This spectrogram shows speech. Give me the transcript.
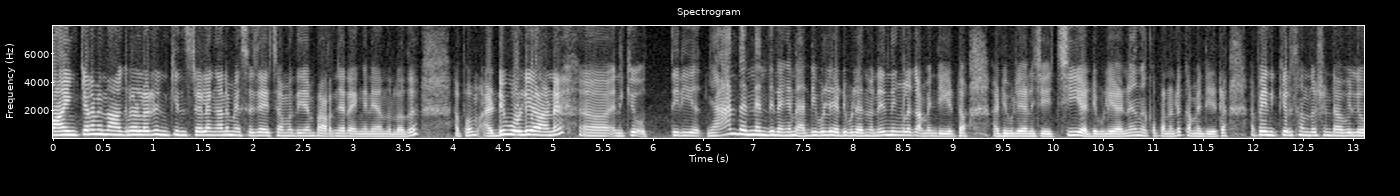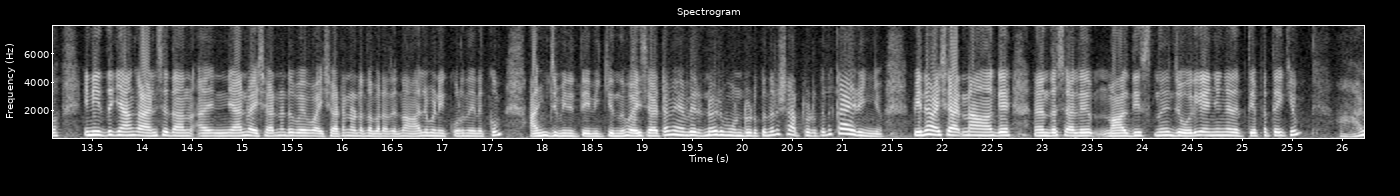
വാങ്ങിക്കണം എന്ന് ആഗ്രഹമുള്ളവർ എനിക്ക് ഇൻസ്റ്റയിൽ എങ്ങനെ മെസ്സേജ് അയച്ചാൽ മതി. ഞാൻ പറഞ്ഞുതരാം എങ്ങനെയാണെന്നുള്ളത് അപ്പം അടിപൊളിയാണ്. എനിക്ക് ഒത്തിരി ഞാൻ തന്നെ എന്തിനങ്ങനെ അടിപൊളി അടിപൊളിയാന്ന് പറഞ്ഞാൽ നിങ്ങൾ കമന്റ് ചെയ്യട്ടോ അടിപൊളിയാണ് ചേച്ചി അടിപൊളിയാണ് എന്നൊക്കെ പറഞ്ഞിട്ട് കമന്റ് ചെയ്യട്ടോ അപ്പോൾ എനിക്കൊരു സന്തോഷം ഉണ്ടാവുമല്ലോ. ഇനി ഇത് ഞാൻ കാണിച്ചതാണ് ഞാൻ വൈശാട്ടനോട് പോയി വൈശാട്ടനോടെന്ന് പറഞ്ഞത് നാല് മണിക്കൂർ നിനക്കും അഞ്ച് മിനിറ്റ് എനിക്കുന്നു വൈശാട്ടൻ ഞാൻ വരുന്ന ഒരു മുണ്ട് കൊടുക്കുന്ന ഒരു ഷർട്ട് കൊടുക്കുന്നു കഴിഞ്ഞു. പിന്നെ വൈശാട്ടൻ ആകെ എന്താ വെച്ചാൽ മാൽദീവ്സിൽ നിന്ന് ജോലി കഴിഞ്ഞ് ഇങ്ങനെ എത്തിയപ്പോഴത്തേക്കും ആൾ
